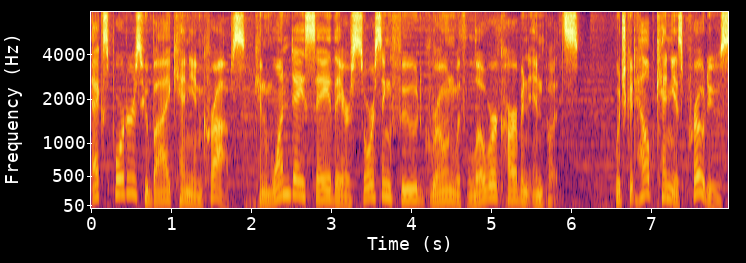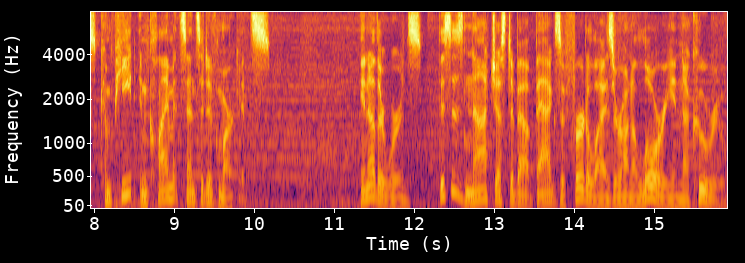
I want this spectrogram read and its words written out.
Exporters who buy Kenyan crops can one day say they are sourcing food grown with lower carbon inputs, which could help Kenya's produce compete in climate-sensitive markets. In other words, this is not just about bags of fertilizer on a lorry in Nakuru.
